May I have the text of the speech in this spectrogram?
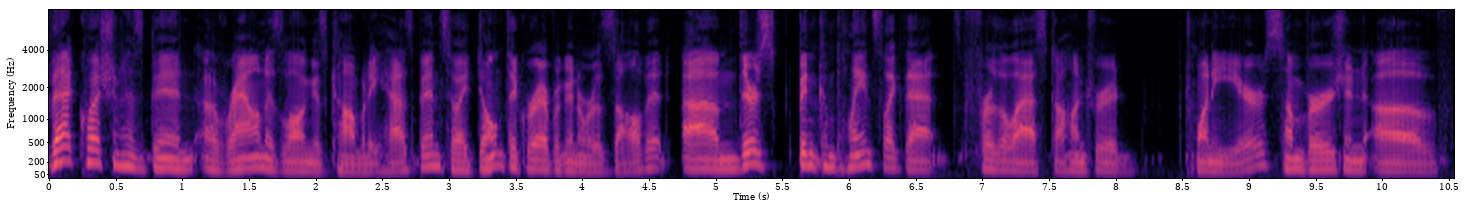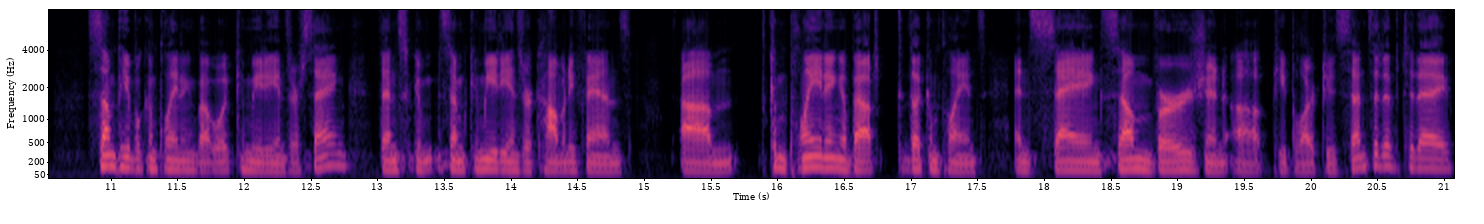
That question has been around as long as comedy has been, so I don't think we're ever going to resolve it. Um, there's been complaints like that for the last 120 years. Some version of some people complaining about what comedians are saying, then some, some comedians or comedy fans um, complaining about the complaints and saying some version of people are too sensitive today.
